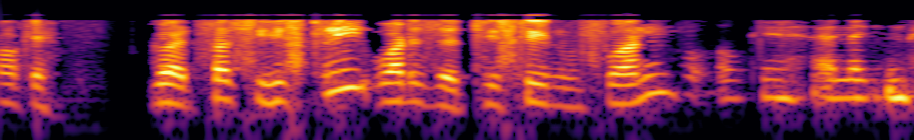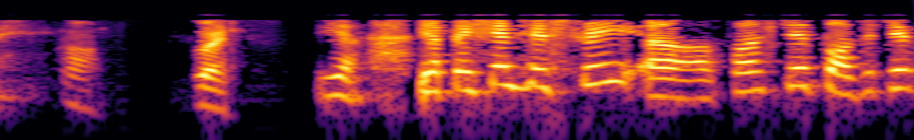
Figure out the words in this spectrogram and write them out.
Okay. Go ahead. First history. What is it? History in one. oh, okay, I like. Ah, go ahead. Yeah, yeah. Patient history. Uh, first is positive,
